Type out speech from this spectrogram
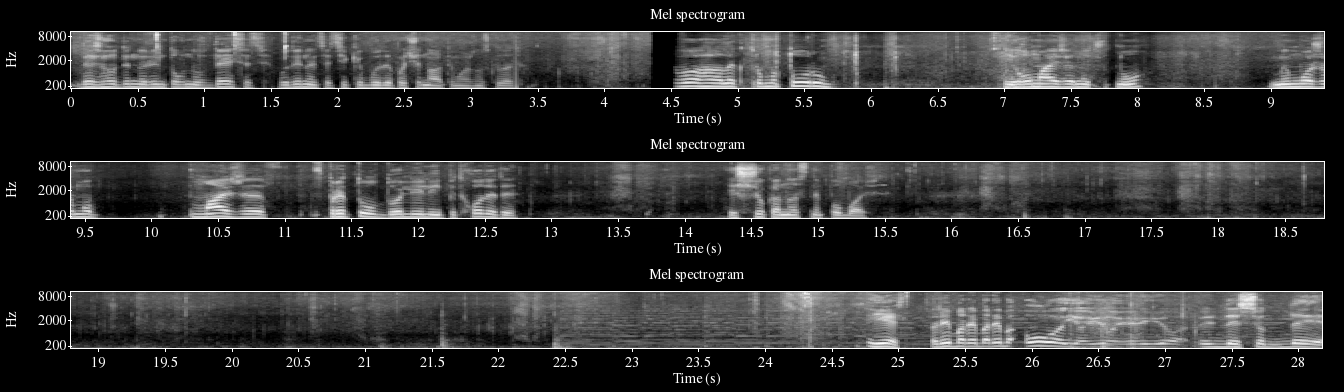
десь годин орієнтовно в 10, в 11 тільки буде починати, можна сказати. Вага електромотору. Його майже не чутно. Ми можемо майже впритул до лілії підходити. І щука нас не побачить. Є. Риба, риба, риба. Ой-ой-ой-ой. Іди сюди.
